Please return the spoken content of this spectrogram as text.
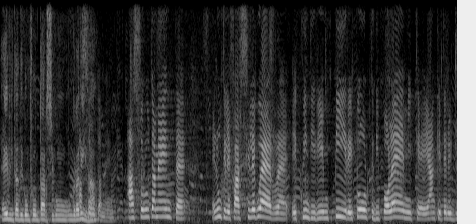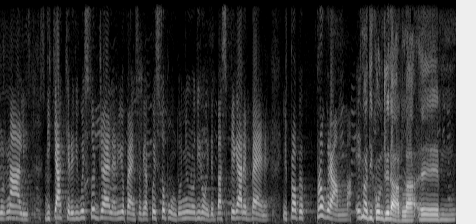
evita di confrontarsi con, con Gravina? Assolutamente, assolutamente. È inutile farsi le guerre e quindi riempire i talk di polemiche e anche i telegiornali di chiacchiere di questo genere. Io penso che a questo punto ognuno di noi debba spiegare bene il proprio programma. Prima di congedarla, ehm,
